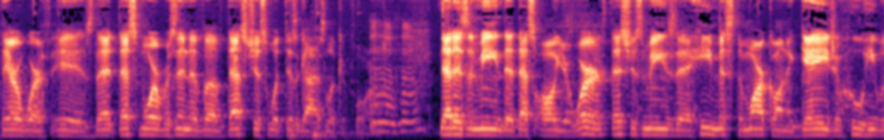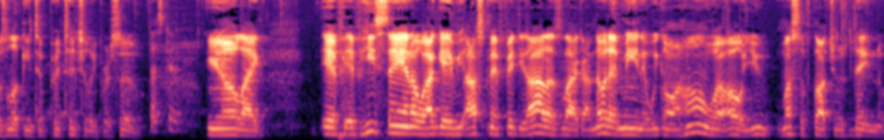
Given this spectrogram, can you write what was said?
their worth is. That that's more representative of that's just what this guy's looking for. Mm-hmm. That doesn't mean that that's all your worth. That just means that he missed the mark on a gauge of who he was looking to potentially pursue. That's good. You know, like if if he's saying, "Oh, I gave you, I spent fifty dollars," like I know that mean that we going home. Well, oh, you must have thought you was dating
